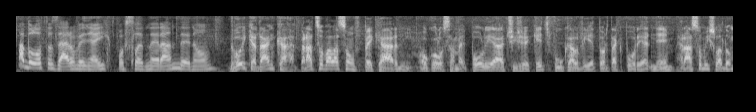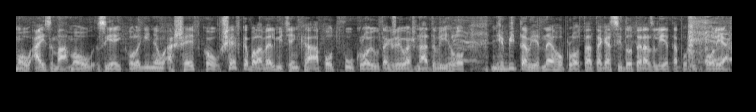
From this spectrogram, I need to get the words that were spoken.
a bolo to zároveň aj ich posledné rande, no. Dvojka Danka. Pracovala som v pekárni. Okolo samé polia, čiže keď fúkal vietor, tak poriadne. Raz som išla domov aj s mamou, s jej kolegyňou a šéfkou. Šéfka bola veľmi tenká a podfúklo ju, takže ju až nadvihlo. Nebyť tam jedného plota, tak asi doteraz lieta po tých poliach.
